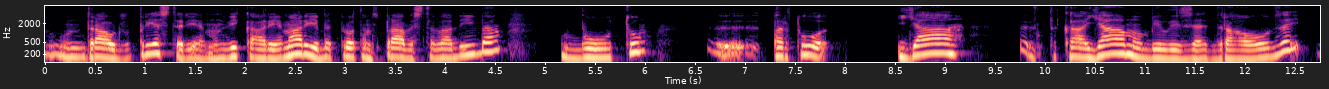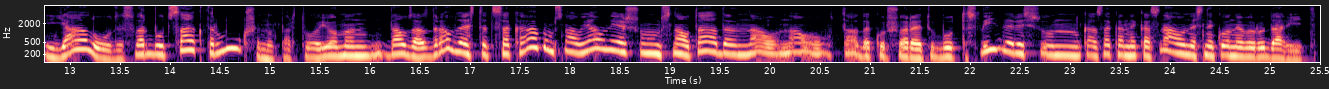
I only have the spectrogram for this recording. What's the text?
un draugu priesteriem un vikāriem arī, bet, protams, prāvesta vadībā būtu eh, par to jā, kā jāmobilizē draudzē, jālūdzas, varbūt sākt ar lūkšanu par to, jo man daudzās draudzēs saka, mums nav jauniešu, mums nav tāda, nav, nav tāda, kurš varētu būt tas līderis, un, kā saka, nekas nav, un es neko nevaru darīt.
